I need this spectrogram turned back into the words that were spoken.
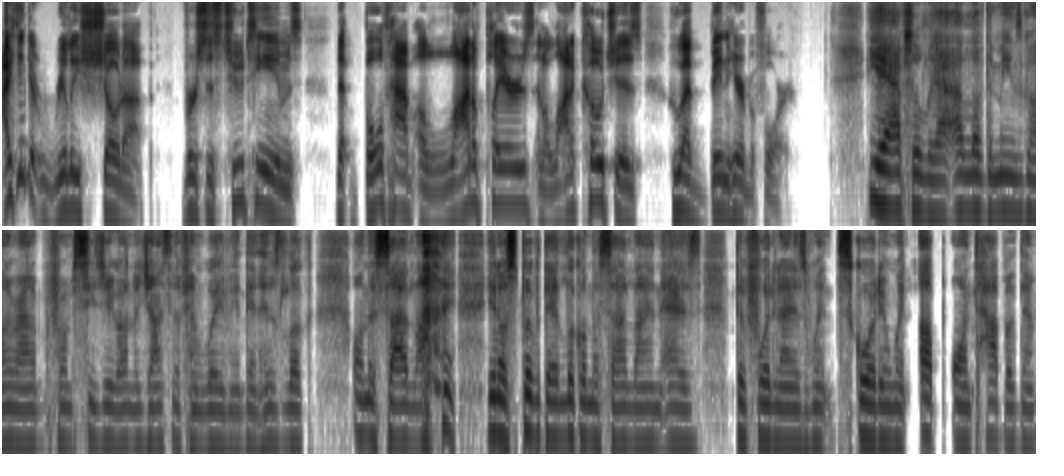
I think it really showed up versus two teams that both have a lot of players and a lot of coaches who have been here before. Yeah, absolutely. I, I, love the memes going around from CJ Gardner Johnson of him waving and then his look on the sideline, you know, split with that look on the sideline as the 49ers went, scored and went up on top of them.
